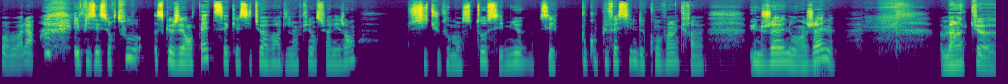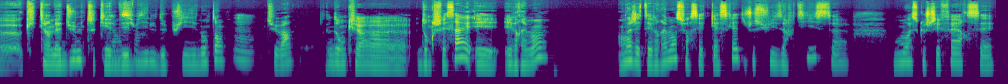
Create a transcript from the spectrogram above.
Bon, voilà. Et puis c'est surtout, ce que j'ai en tête, c'est que si tu veux avoir de l'influence sur les gens, si tu commences tôt, c'est mieux. C'est beaucoup plus facile de convaincre euh, une jeune ou un jeune ben, que- qu'un adulte qui est Bien sûr. débile depuis longtemps, Mm. tu vois? Donc, euh, donc je fais ça et, et vraiment, moi j'étais vraiment sur cette casquette. Je suis artiste. Moi, ce que je sais faire, c'est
